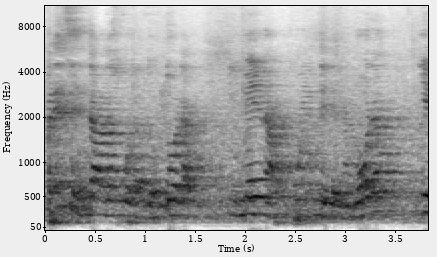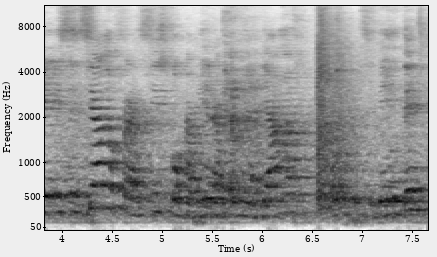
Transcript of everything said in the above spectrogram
presentados por la doctora Jimena Puente de la Mora y el licenciado Francisco Javier Acuña Llamas, el presidente,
